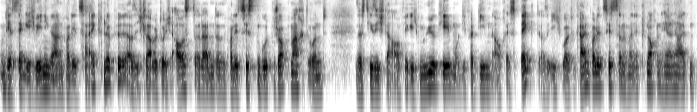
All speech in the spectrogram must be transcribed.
Und jetzt denke ich weniger an Polizeiknüppel. Also ich glaube durchaus, dass ein Polizist einen guten Job macht und dass die sich da auch wirklich Mühe geben und die verdienen auch Respekt. Also ich wollte kein Polizist, sondern meine Knochen herhalten,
